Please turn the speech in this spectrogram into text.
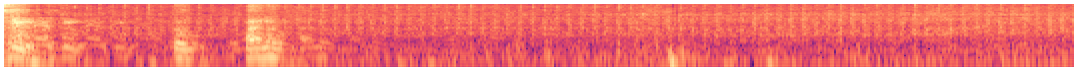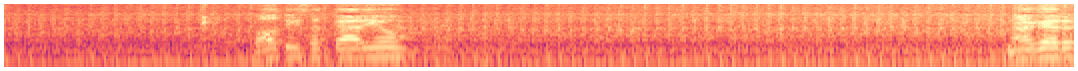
ਅਸੀਂ। ਹੈਲੋ ਬਹੁਤ ਹੀ ਸਤਿਕਾਰਯੋਗ ਨਗਰ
